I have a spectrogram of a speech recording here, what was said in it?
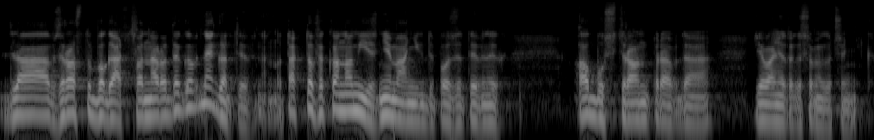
dla wzrostu bogactwa narodowego negatywne. No tak to w ekonomii jest. Nie ma nigdy pozytywnych obu stron, prawda, działania tego samego czynnika.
